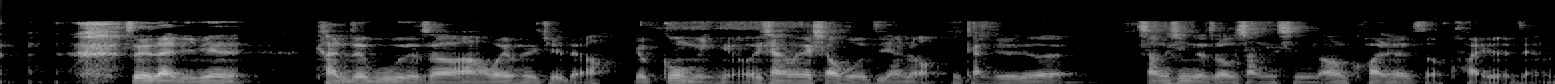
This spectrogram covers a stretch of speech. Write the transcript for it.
所以在里面。看这部的时候啊，我也会觉得哦有共鸣，我像那个小伙子一样哦，就感觉这个伤心的时候伤心，然后快乐的时候快乐这样子。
